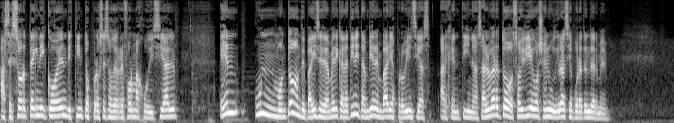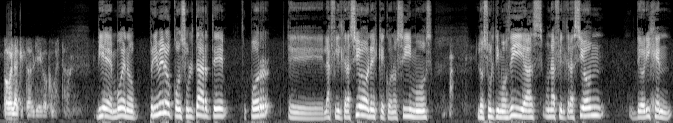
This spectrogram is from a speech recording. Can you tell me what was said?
asesor técnico en distintos procesos de reforma judicial en un montón de países de América Latina y también en varias provincias argentinas. Alberto, soy Diego Genud, gracias por atenderme. Hola, ¿qué tal Diego? ¿Cómo estás? Bien, bueno, primero consultarte por eh, las filtraciones que conocimos los últimos días, una filtración de origen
